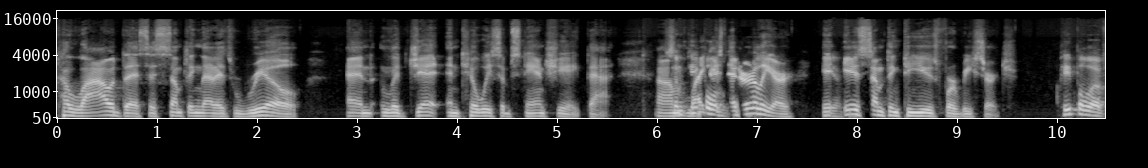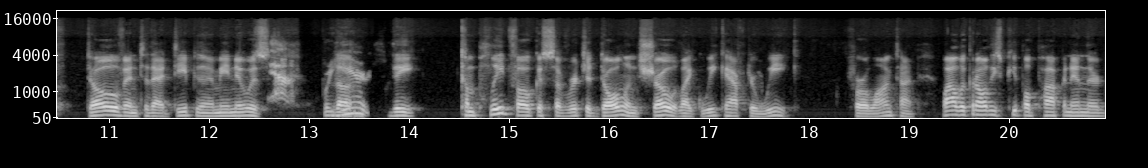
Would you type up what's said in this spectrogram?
to laud this as something that is real and legit until we substantiate that. Um, people, like I said earlier, it yeah. is something to use for research. People have dove into that deeply. I mean, it was yeah, for the, years. the complete focus of Richard Dolan's show, like week after week for a long time. Wow, look at all these people popping in their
